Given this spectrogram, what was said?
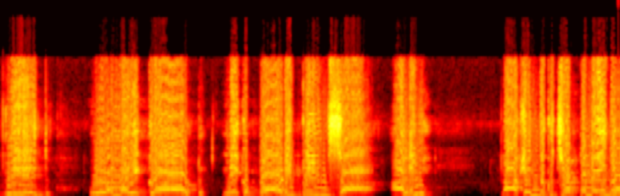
వేద్ ఓ మై గాడ్ నీకు బాడీ పెయిన్సా? అని నాకెందుకు చెప్పలేదు?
